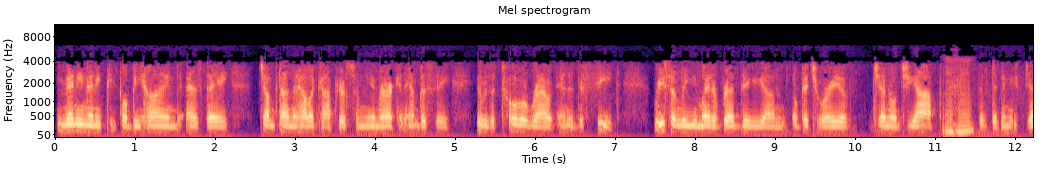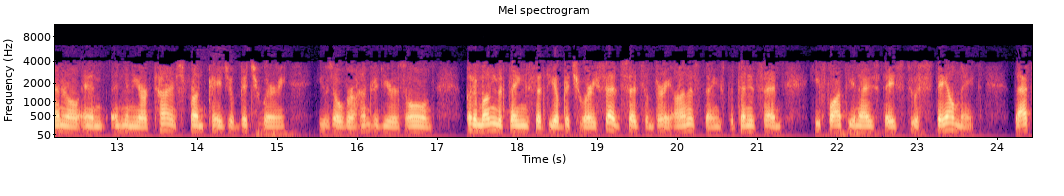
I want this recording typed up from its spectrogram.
many, many people behind as they jumped on the helicopters from the American embassy. It was a total rout and a defeat. Recently, you might have read the um, obituary of General Giap, mm-hmm. the Vietnamese general, and in the New York Times front page obituary, he was over a 100 years old. But among the things that the obituary said, said some very honest things, but then it said he fought the United States to a stalemate. That's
